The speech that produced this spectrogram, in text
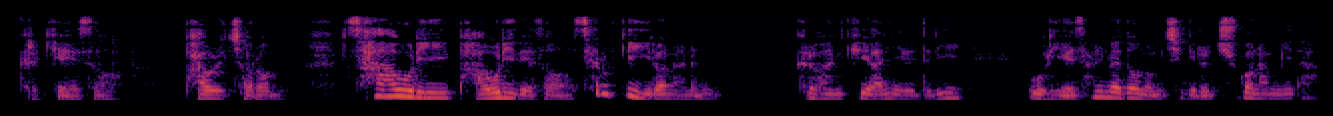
그렇게 해서 바울처럼 사울이 바울이 돼서 새롭게 일어나는 그러한 귀한 일들이 우리의 삶에도 넘치기를 축원합니다.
